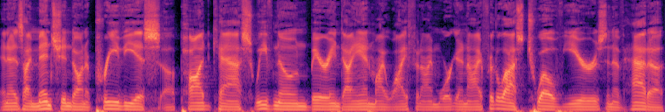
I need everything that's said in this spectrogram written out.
And as I mentioned on a previous uh, podcast, we've known Barry and Diane, my wife and I, Morgan and I, for the last 12 years and have had a,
